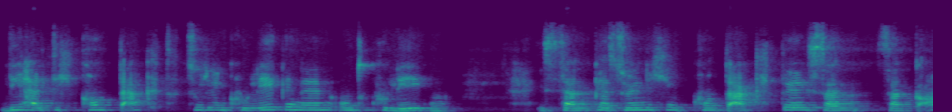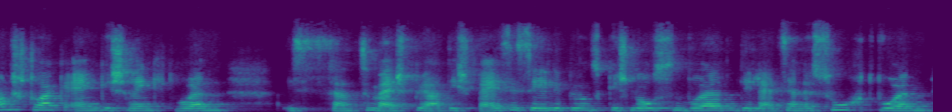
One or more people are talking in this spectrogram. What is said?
Wie halte ich Kontakt zu den Kolleginnen und Kollegen? Es sind persönliche Kontakte, sind, sind ganz stark eingeschränkt worden. Es sind zum Beispiel auch die Speisesäle bei uns geschlossen worden, die Leute sind ersucht worden,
